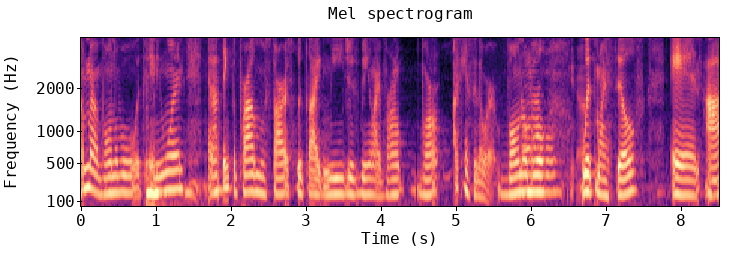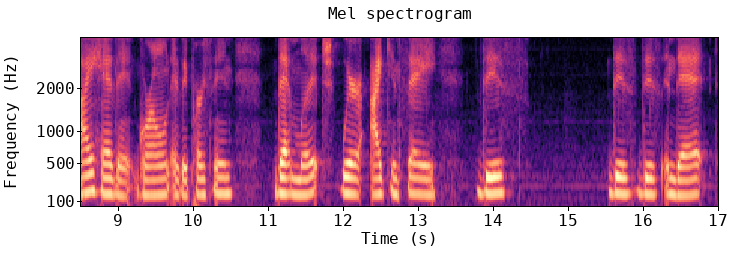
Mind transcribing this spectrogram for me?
I'm not vulnerable with anyone, mm-hmm. and I think the problem starts with like me just being like vulnerable. I can't say that word. Vulnerable, Vulnerable, yeah. with myself, and mm-hmm. I haven't grown as a person that much where I can say this, this, this, and that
